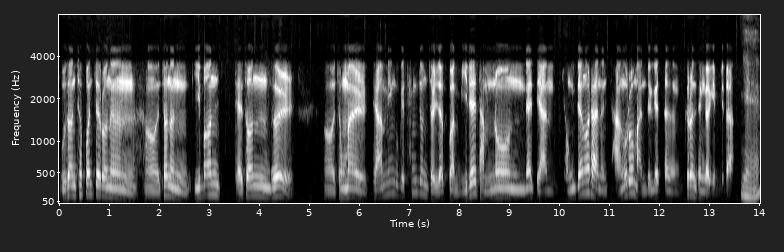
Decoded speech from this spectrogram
우선 첫 번째로는 어 저는 이번 대선을 어 정말 대한민국의 생존 전략과 미래 담론에 대한 경쟁을 하는 장으로 만들겠다는 그런 생각입니다. 예.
